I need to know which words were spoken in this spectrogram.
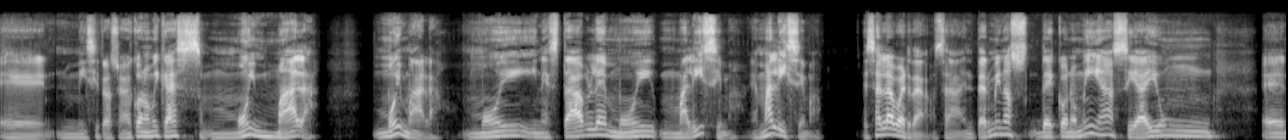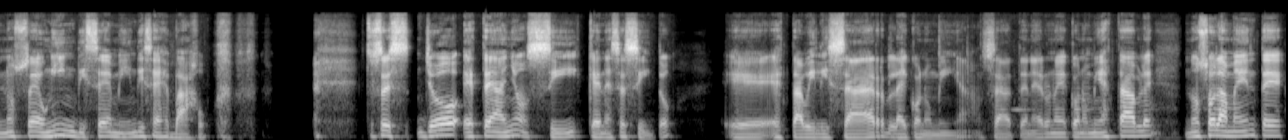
eh, mi situación económica es muy mala, muy mala, muy inestable, muy malísima, es malísima. Esa es la verdad. O sea, en términos de economía, si hay un, eh, no sé, un índice, mi índice es bajo. Entonces, yo este año sí que necesito eh, estabilizar la economía. O sea, tener una economía estable, no solamente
